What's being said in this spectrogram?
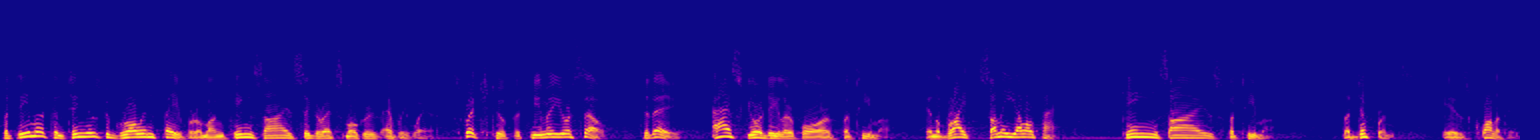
Fatima continues to grow in favor among king size cigarette smokers everywhere. Switch to Fatima yourself today. Ask your dealer for Fatima in the bright, sunny yellow pack. King size Fatima. The difference is quality.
